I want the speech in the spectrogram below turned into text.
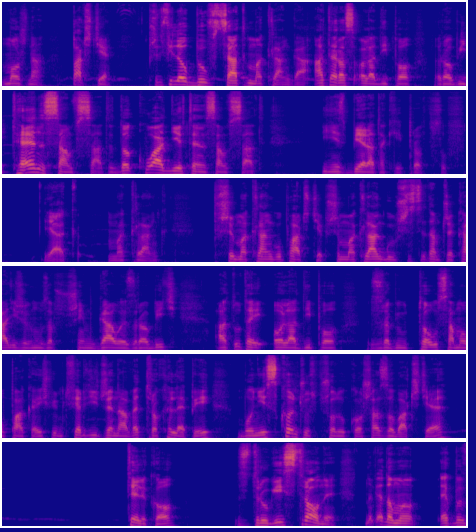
można. Patrzcie, przed chwilą był wsad McClanga, a teraz Oladipo robi ten sam wsad, dokładnie ten sam wsad. I nie zbiera takich propsów jak McClang. Przy McClangu, patrzcie, przy McClangu wszyscy tam czekali, żeby mu za przeproszeniem gałę zrobić, a tutaj Oladipo zrobił tą samą pakę. Jeśli twierdzić, że nawet trochę lepiej, bo nie skończył z przodu kosza, zobaczcie, tylko z drugiej strony. No wiadomo, jakby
